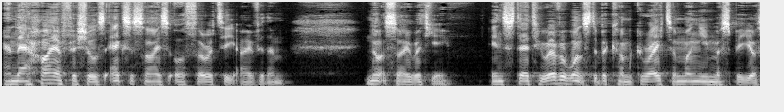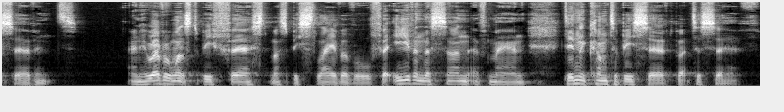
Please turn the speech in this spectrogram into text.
and their high officials exercise authority over them. Not so with you. Instead, whoever wants to become great among you must be your servant. And whoever wants to be first must be slave of all. For even the Son of Man didn't come to be served, but to serve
